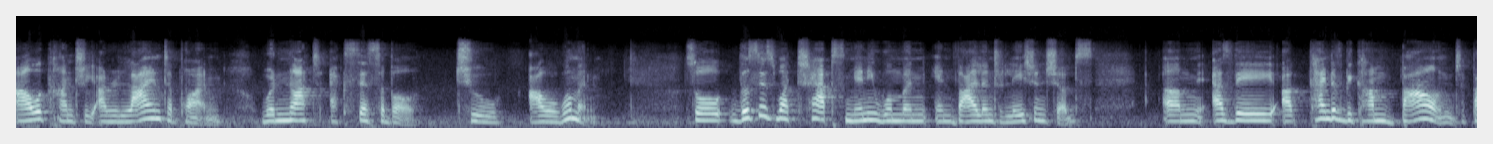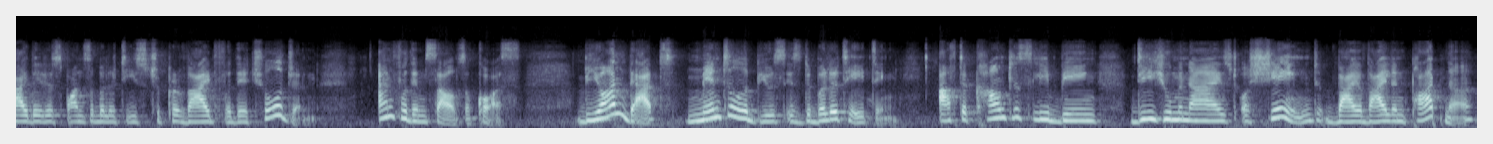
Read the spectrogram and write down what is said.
our country are reliant upon were not accessible to our women. So, this is what traps many women in violent relationships um, as they are kind of become bound by their responsibilities to provide for their children and for themselves, of course. Beyond that, mental abuse is debilitating. After countlessly being dehumanized or shamed by a violent partner,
